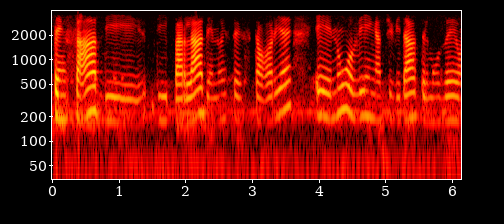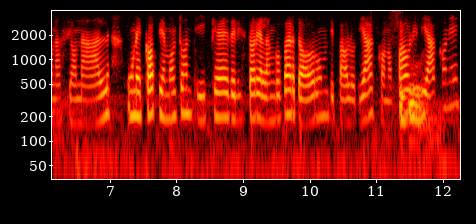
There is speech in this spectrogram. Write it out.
pensato di di parlare delle nostre storie e abbiamo attività del Museo Nazionale una copie molto antiche dell'istoria Langobardorum di Paolo Diacono. Sicuro. Paolo Diaconi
